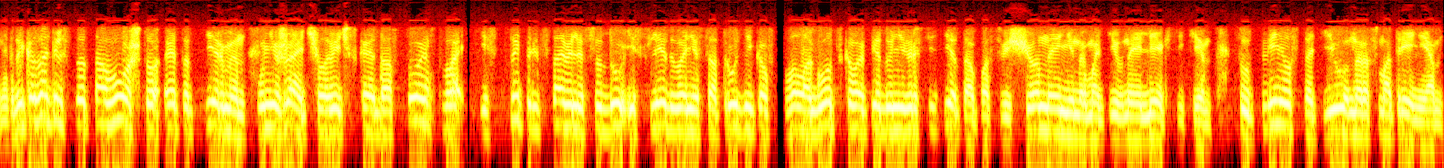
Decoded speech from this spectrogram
В доказательство того, что этот термин унижает человеческое достоинство, истцы представили суду исследование сотрудников Вологодского педуниверситета, посвященное ненормативной лексике. Суд принял статью на рассмотрение.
